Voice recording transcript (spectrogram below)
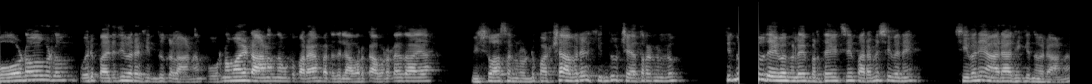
ബോഡോകളും ഒരു പരിധിവരെ ഹിന്ദുക്കളാണ്. പൂർണമായിട്ടാണെന്ന് നമുക്ക് പറയാൻ പറ്റത്തില്ല. അവർക്ക് അവരുടേതായ വിശ്വാസങ്ങളുണ്ട്. പക്ഷെ അവർ ഹിന്ദു ക്ഷേത്രങ്ങളിലും ഹിന്ദു ദൈവങ്ങളെയും പ്രത്യേകിച്ച് പരമശിവനെ ശിവനെ ആരാധിക്കുന്നവരാണ്.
